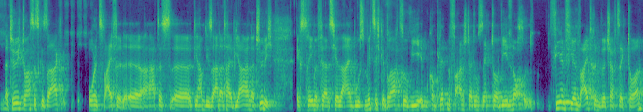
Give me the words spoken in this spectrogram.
Natürlich, du hast es gesagt, ohne Zweifel äh, hat es, äh, die haben diese anderthalb Jahre natürlich extreme finanzielle Einbußen mit sich gebracht, so wie im kompletten Veranstaltungssektor, wie noch vielen, vielen weiteren Wirtschaftssektoren.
